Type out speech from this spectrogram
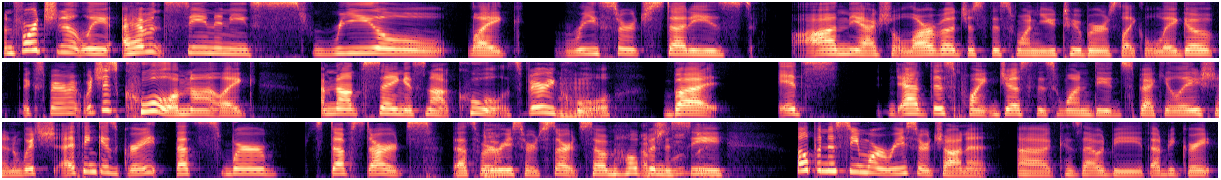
unfortunately i haven't seen any real like research studies on the actual larva just this one youtuber's like lego experiment which is cool i'm not like i'm not saying it's not cool it's very Mhm. cool but it's at this point just this one dude's speculation which i think is great that's where stuff starts that's where Yeah. research starts so i'm hoping to see hoping to see more research on it because that would be that'd be great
